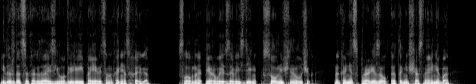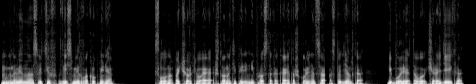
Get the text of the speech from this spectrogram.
и дождаться, когда из его дверей появится наконец Хельга. Словно первый за весь день солнечный лучик наконец прорезал это несчастное небо, мгновенно осветив весь мир вокруг меня. Словно подчеркивая, что она теперь не просто какая-то школьница, а студентка, и более того, чародейка,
